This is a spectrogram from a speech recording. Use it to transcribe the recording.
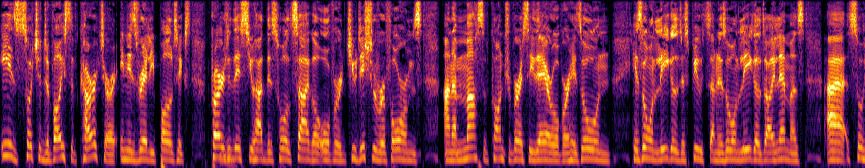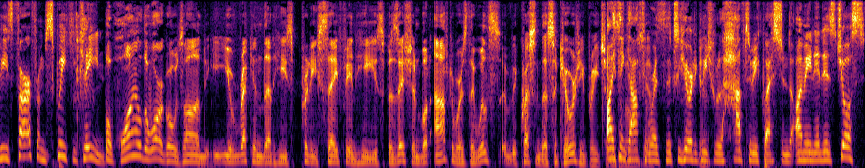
is such a divisive character in Israeli politics. Prior to this, you had this whole saga over judicial reforms and a massive controversy there over his own his own legal disputes and his own legal dilemmas. Uh, so he's far from squeaky clean. But while the war goes on, you reckon that he's pretty safe in his position, but afterwards they will uh, question the security breach. I, I think suppose, afterwards the security breach will have to be questioned. I mean, it is just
